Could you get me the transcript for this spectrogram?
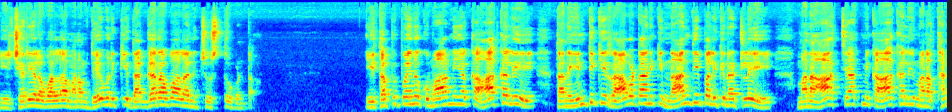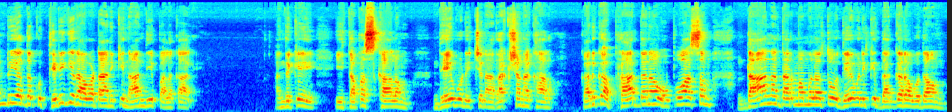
ఈ చర్యల వల్ల మనం దేవునికి దగ్గరవ్వాలని చూస్తూ ఉంటాం. ఈ తప్పిపోయిన కుమారుని యొక్క ఆకలి తన ఇంటికి రావటానికి నాంది పలికినట్లే మన ఆధ్యాత్మిక ఆకలి మన తండ్రి వద్దకు తిరిగి రావటానికి నాంది పలకాలి. అందుకే ఈ తపస్కాలం దేవుడిచ్చిన రక్షణ కాలం. కనుక ప్రార్థన ఉపవాసం దాన ధర్మములతో దేవునికి దగ్గరవుదాం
